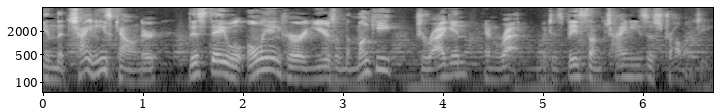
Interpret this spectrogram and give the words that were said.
In the Chinese calendar, this day will only occur in years of the monkey, dragon, and rat, which is based on Chinese astrology.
